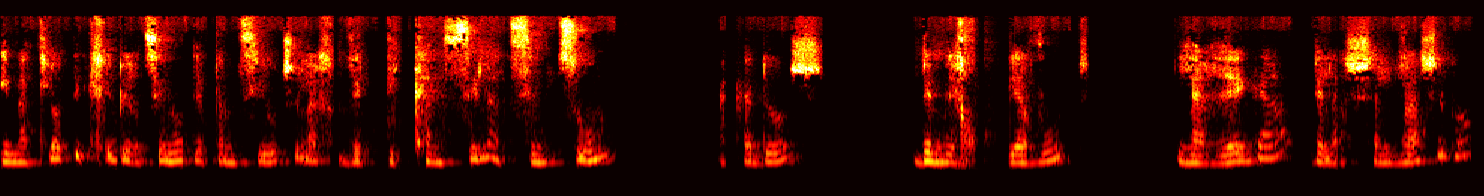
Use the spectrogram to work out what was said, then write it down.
אם את לא תיקחי ברצינות את המציאות שלך ותיכנסי לצמצום הקדוש במחויבות לרגע ולשלווה שבו,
